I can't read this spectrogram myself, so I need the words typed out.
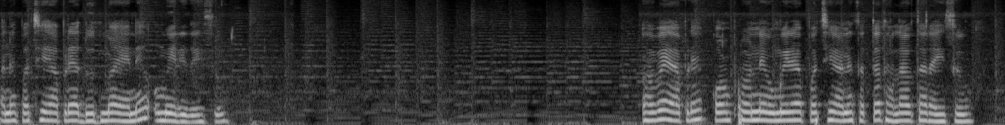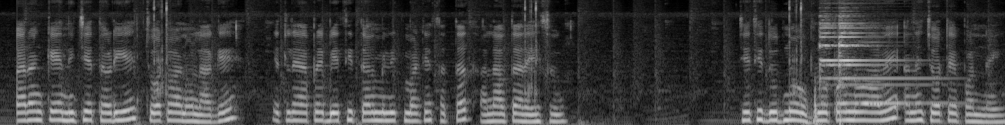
અને પછી આપણે આ દૂધમાં એને ઉમેરી દઈશું. હવે આપણે કોર્નફ્લોરને ઉમેર્યા પછી આને સતત હલાવતા રહીશું. કારણ કે નીચે તળીએ ચોંટવાનો લાગે, એટલે આપણે બેથી ત્રણ મિનિટ માટે સતત હલાવતા રહીશું. જેથી દૂધનો ઉભરો પણ ન આવે અને ચોટે પણ નહીં.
